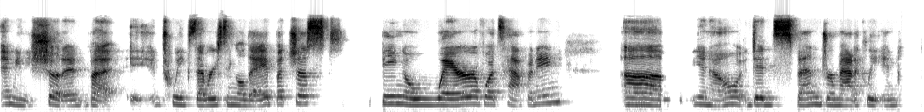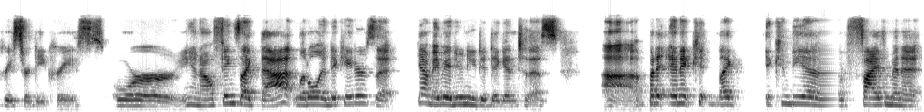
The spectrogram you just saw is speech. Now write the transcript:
I mean, you shouldn't, but tweaks every single day, but just being aware of what's happening. Um, you know, did spend dramatically increase or decrease, or, you know, things like that, little indicators that, yeah, maybe I do need to dig into this. Uh, but it, and it can like it can be a five minute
